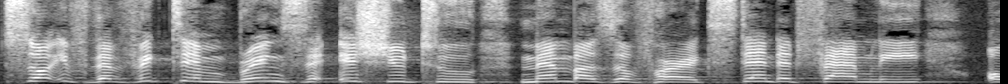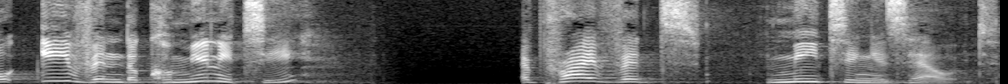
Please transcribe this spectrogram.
So, if the victim brings the issue to members of her extended family or even the community, a private meeting is held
